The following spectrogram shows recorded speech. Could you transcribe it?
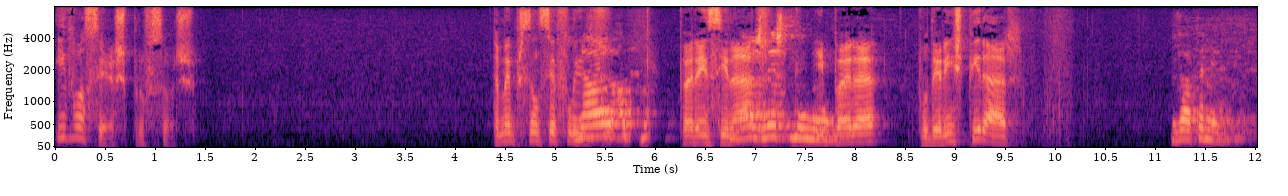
e vocês, professores? Também precisam ser felizes nós, para ensinar e para poder inspirar. Exatamente.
